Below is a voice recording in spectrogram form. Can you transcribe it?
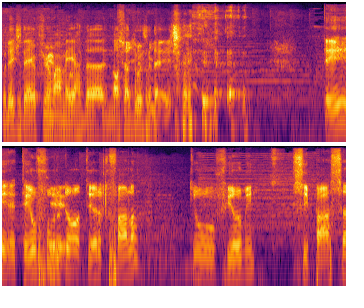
Mudei de ideia, o filme é uma merda, nota 2 de 10. Tem, tem o furo Que- do roteiro que fala que o filme se passa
